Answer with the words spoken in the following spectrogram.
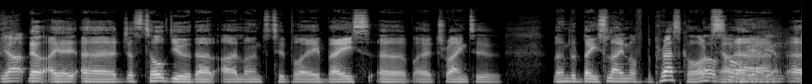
yeah, No, I uh, just told you that I learned to play bass uh, by trying to than the bass line of the press corpse. Oh, cool. And, yeah. uh,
